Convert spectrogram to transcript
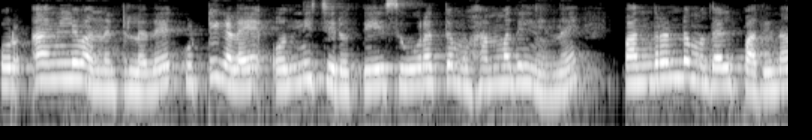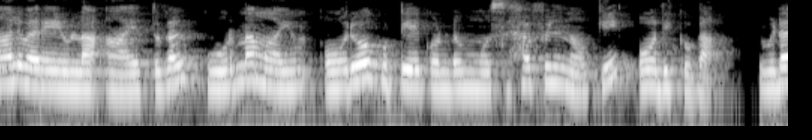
ഖുർആനിൽ വന്നിട്ടുള്ളത് കുട്ടികളെ ഒന്നിച്ചിരുത്തി സൂറത്ത് മുഹമ്മദിൽ നിന്ന് പന്ത്രണ്ട് മുതൽ പതിനാല് വരെയുള്ള ആയത്തുകൾ പൂർണമായും ഓരോ കുട്ടിയെ കൊണ്ടും മുസ്ഹഫിൽ നോക്കി ഓദിക്കുക ഇവിടെ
